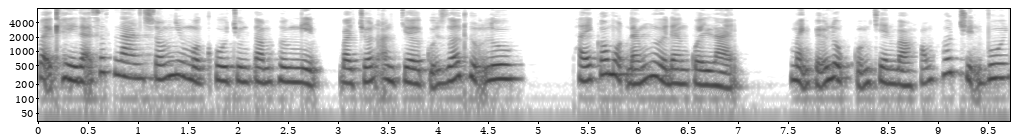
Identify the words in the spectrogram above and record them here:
vậy thì đã sách lan sống như một khu trung tâm hương nghiệp và trốn ăn chơi của giới thượng lưu. Thấy có một đám người đang quay lại, Mạnh Tiểu Lục cũng chen vào hóng hớt chuyện vui.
